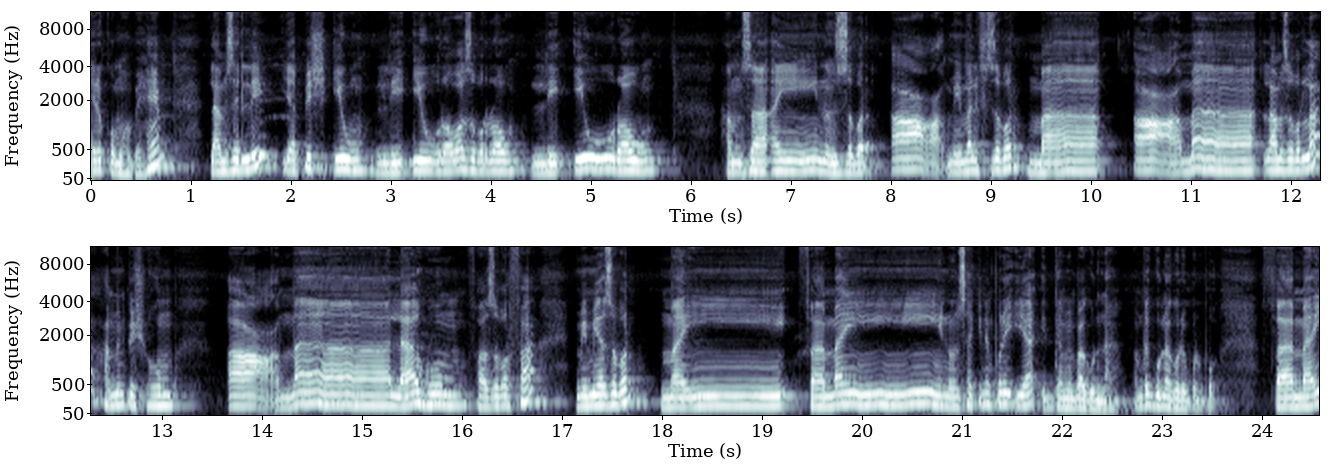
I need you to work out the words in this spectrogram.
এরকম হবে হ্যাঁ লামজের লি ইয়া পেশ ইউ লি ইউ রওয়া জবর রও লি ইউ রও হামজা আইন জবর আ মিম আলিফ জবর মা আ মা লাম জবর লা হামিম পেশ হুম আ মা লাহুম ফা জবর ফা মিমিয়া জবর মাই ফামাই নুন সাকিনে পরে ইয়া ঈদগামে বা গুন্না আমরা গুণা করে পড়ব ফামাই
